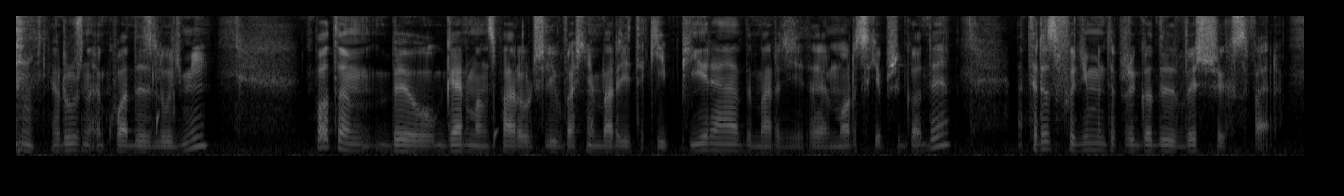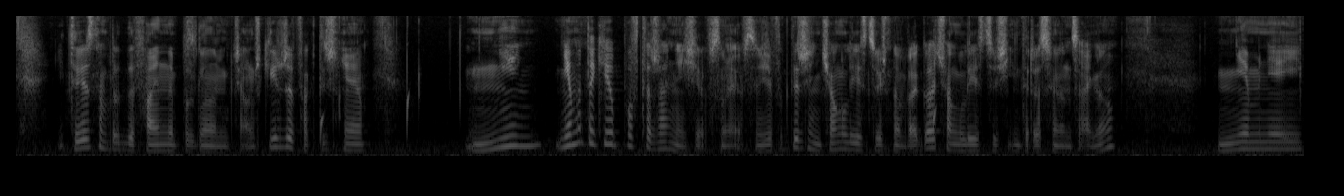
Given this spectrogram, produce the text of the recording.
różne układy z ludźmi. Potem był German Sparrow, czyli właśnie bardziej taki pirat, bardziej te morskie przygody, a teraz wchodzimy te przygody wyższych sfer. I to jest naprawdę fajne pod względem książki, że faktycznie nie, nie ma takiego powtarzania się w sumie, w sensie faktycznie ciągle jest coś nowego, ciągle jest coś interesującego. Niemniej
